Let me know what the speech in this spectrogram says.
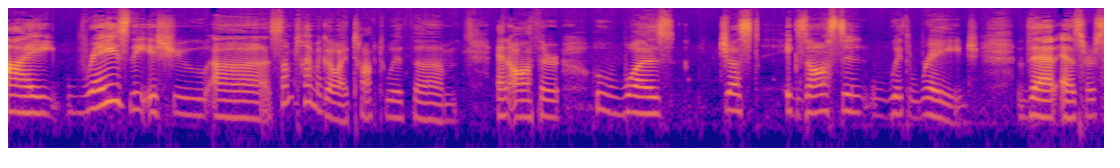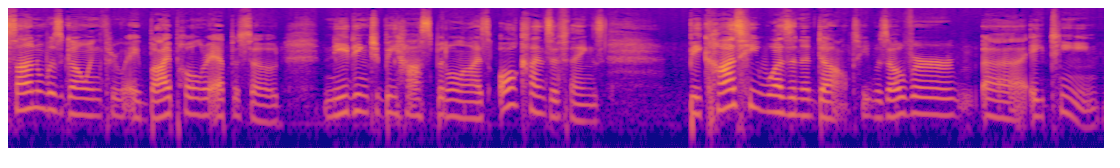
I raised the issue uh, some time ago. I talked with um, an author who was just exhausted with rage that as her son was going through a bipolar episode, needing to be hospitalized, all kinds of things, because he was an adult, he was over uh, 18,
